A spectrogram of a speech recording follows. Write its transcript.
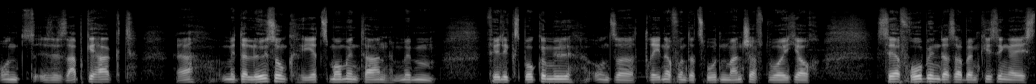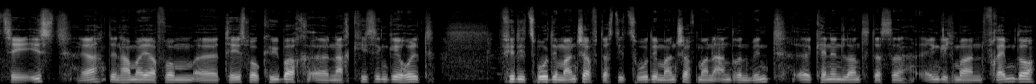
und es ist abgehakt. Ja, mit der Lösung jetzt momentan mit dem Felix Bockermühl, unser Trainer von der zweiten Mannschaft, wo ich auch sehr froh bin, dass er beim Kissinger SC ist. Ja, den haben wir ja vom äh, TSV Kübach äh, nach Kissing geholt für die zweite Mannschaft, dass die zweite Mannschaft mal einen anderen Wind äh, kennenlernt, dass er eigentlich mal ein Fremder,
